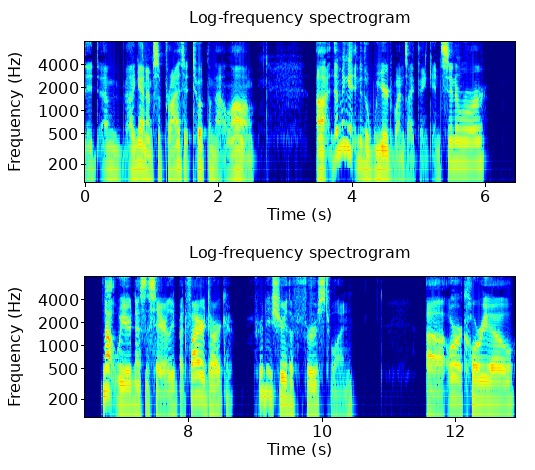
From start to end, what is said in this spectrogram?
it, I'm again, I'm surprised it took them that long. Uh, then we get into the weird ones. I think Incineroar, not weird necessarily, but Fire Dark. Pretty sure the first one uh, Oricorio,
